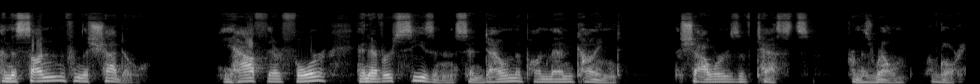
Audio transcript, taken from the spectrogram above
and the sun from the shadow. He hath therefore in every season sent down upon mankind the showers of tests from his realm of glory.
